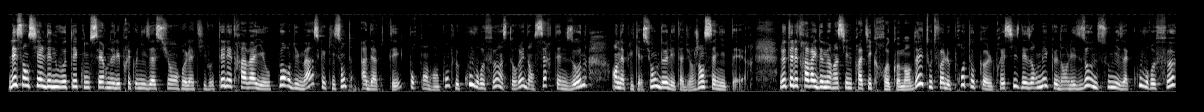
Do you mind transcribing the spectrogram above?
L'essentiel des nouveautés concerne les préconisations relatives au télétravail et au port du masque qui sont adaptées pour prendre en compte le couvre-feu instauré dans certaines zones en application de l'état d'urgence sanitaire. Le télétravail demeure ainsi une pratique recommandée, toutefois le protocole précise désormais que dans les zones soumises à couvre-feu,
